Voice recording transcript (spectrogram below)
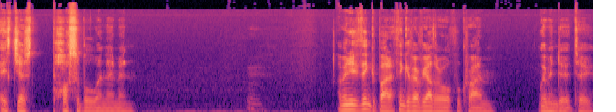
It's just possible when they're men. Mm. I mean, if you think about it, think of every other awful crime. Women do it too.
